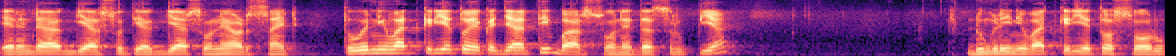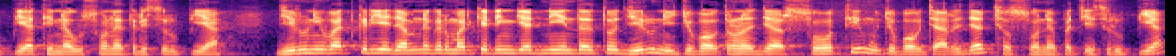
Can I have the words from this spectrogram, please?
એરંડા અગિયારસોથી અગિયારસો ને અડસાઠ. તુવેરની વાત કરીએ તો એક હજારથી બારસો ને દસ રૂપિયા. ડુંગળીની વાત કરીએ તો સો રૂપિયાથી નવસો ને ત્રીસ રૂપિયા. જીરુની વાત કરીએ જામનગર માર્કેટિંગ યાર્ડની અંદર તો જીરું નીચો ભાવ ત્રણ હજાર સોથી ઊંચો ભાવ ચાર હજાર છસો ને પચીસ રૂપિયા.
